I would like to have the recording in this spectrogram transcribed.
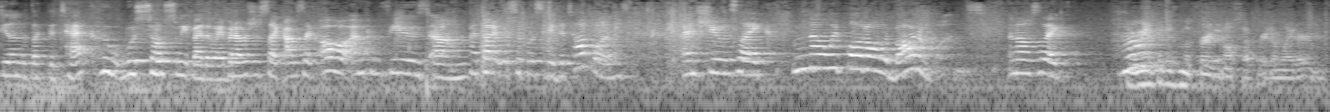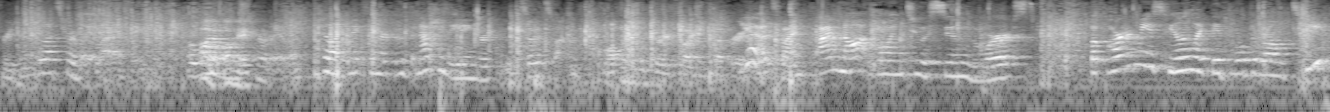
dealing with like the tech, who was so sweet by the way, but I was just like, I was like, oh, I'm confused. Um, I thought it was supposed to be the top ones. And she was like, no, we pulled all the bottom ones. And I was like, huh? You're gonna put this in the fridge and I'll separate them later in the freezer. Well, that's for Layla, I think. Or one Oh, of them's okay. for Layla. To like mix in her food, but now she's eating her food, so it's fine. I'll put it in the fridge so I can separate Yeah, that's fine. I'm not going to assume the worst, but part of me is feeling like they pulled the wrong teeth.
